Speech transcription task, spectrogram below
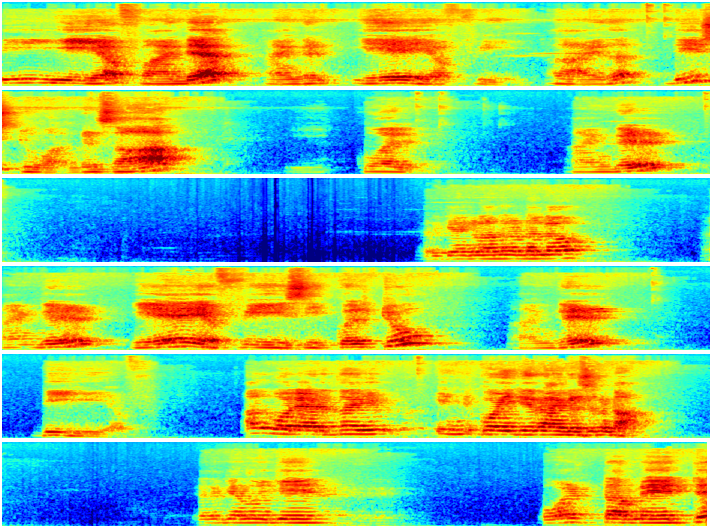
D E F and angle A F E അതായത് these two angles are equal angle ആംഗിളാന്ന് കണ്ടല്ലോ. Angle A F is equal to angle D F അതുപോലെ അടുത്ത ഈ കോയിന്റിയർ ആംഗിൾസ് കണ്ടാ. ഏതൊക്കെയാന്ന് നോക്കിയേ? ഓൾട്ടർനേറ്റ്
